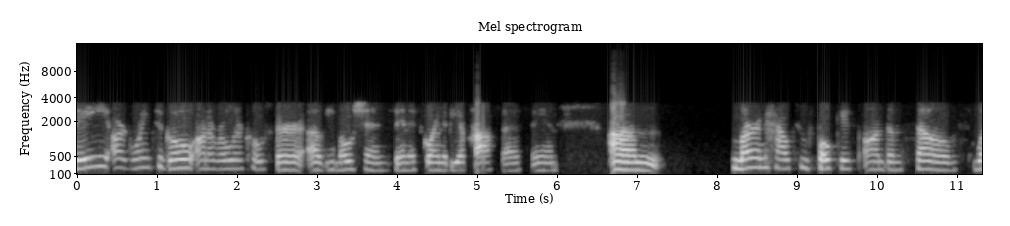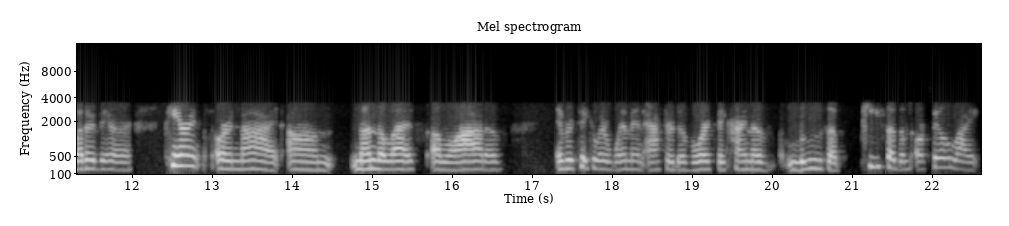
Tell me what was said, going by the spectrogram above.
they are going to go on a roller coaster of emotions and it's going to be a process and um, learn how to focus on themselves, whether they're parents or not. Um, nonetheless, a lot of, in particular, women after divorce, they kind of lose a piece of them or feel like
